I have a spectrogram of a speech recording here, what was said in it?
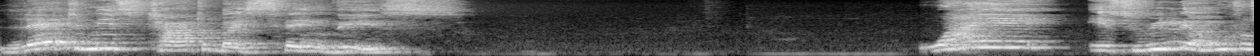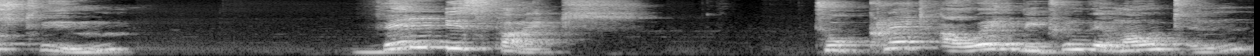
Let me start by saying this. Why is William Ruto's team very disparate to create a way between the mountain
